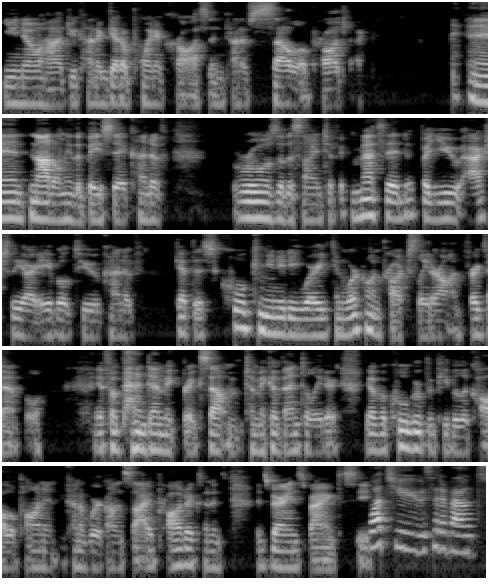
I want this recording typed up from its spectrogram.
you know how to kind of get a point across and kind of sell a project and not only the basic kind of rules of the scientific method but you actually are able to kind of get this cool community where you can work on products later on. For example, if a pandemic breaks out to make a ventilator, you have a cool group of people to call upon and kind of work on side projects, and it's it's very inspiring to see. What you said about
